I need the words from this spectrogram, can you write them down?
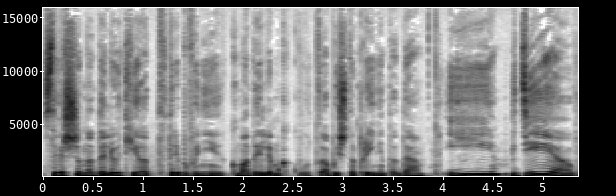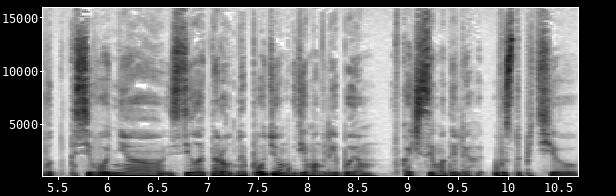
совершенно далекие от требований к моделям, как вот обычно принято, да. И идея вот сегодня сделать народный подиум, где могли бы качестве модели выступить э,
